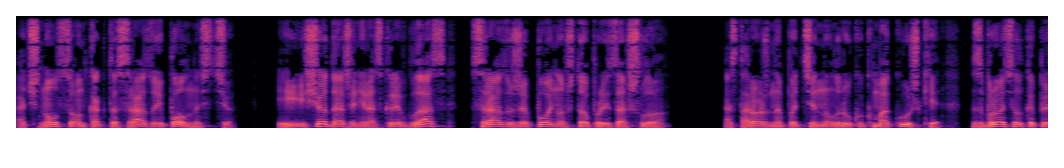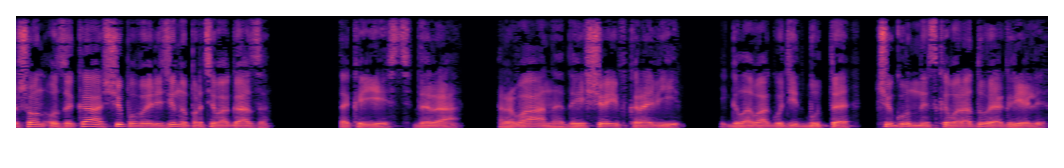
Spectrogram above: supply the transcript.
Очнулся он как-то сразу и полностью. И еще даже не раскрыв глаз, сразу же понял, что произошло. Осторожно подтянул руку к макушке, сбросил капюшон ОЗК, ощупывая резину противогаза. Так и есть, дыра. Рваная, да еще и в крови. И голова гудит, будто чугунной сковородой огрели.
